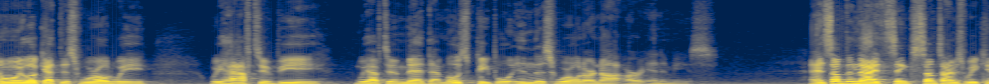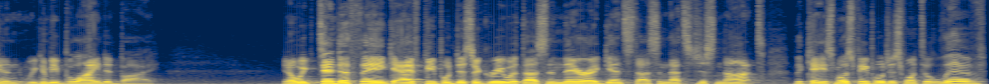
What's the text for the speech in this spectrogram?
Now, when we look at this world, we, we have to be, we have to admit that most people in this world are not our enemies. And it's something that I think sometimes we can, we can be blinded by. You know, we tend to think if people disagree with us, then they're against us, and that's just not the case. Most people just want to live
